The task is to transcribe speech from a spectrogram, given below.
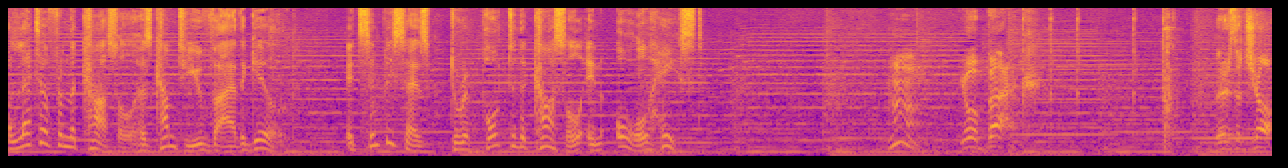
A letter from the castle has come to you via the guild. It simply says to report to the castle in all haste. Hmm, you're back. There's a job.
